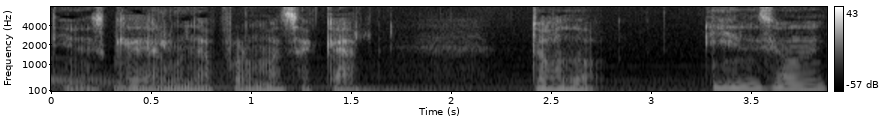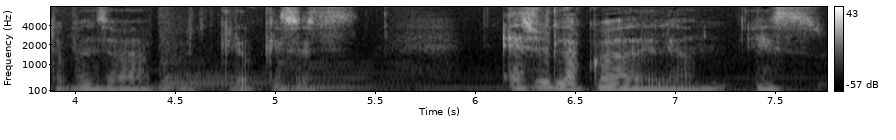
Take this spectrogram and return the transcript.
Tienes que de alguna forma sacar todo. Y en ese momento pensaba, pues creo que eso es, eso es la cueva de león. Es,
